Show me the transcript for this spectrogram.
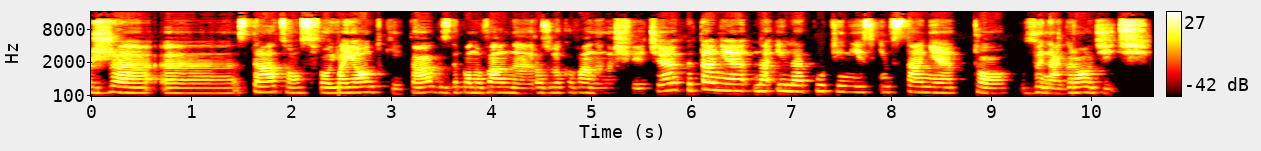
że e, stracą swoje majątki, tak, zdeponowane, rozlokowane na świecie. Pytanie, na ile Putin jest im w stanie to wynagrodzić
